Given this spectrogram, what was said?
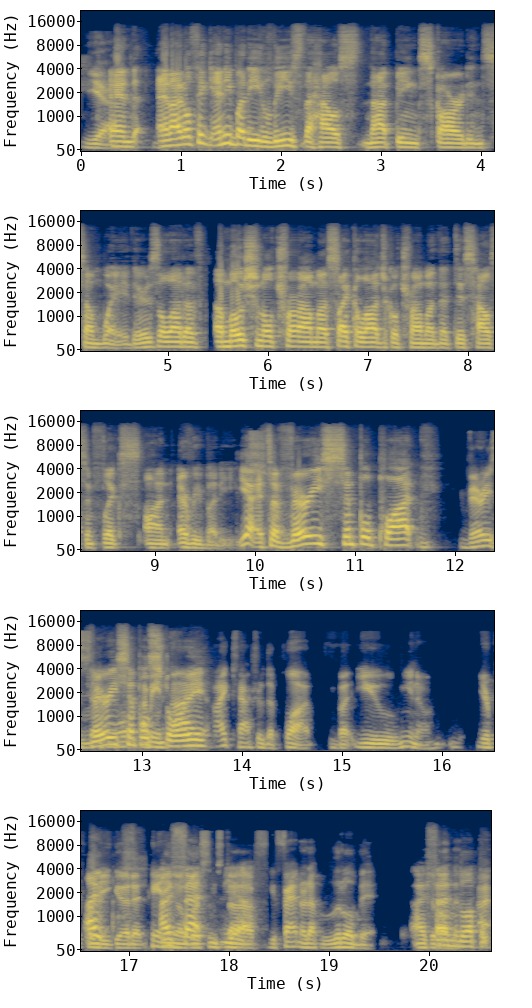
Yeah. and and I don't think anybody leaves the house not being scarred in some way. There's a lot of emotional trauma, psychological trauma that this house inflicts on everybody. Yeah, it's a very simple plot. Very simple. very simple I mean, story. I, I captured the plot, but you, you know, you're pretty good at I painting over some yeah. stuff. You fatten it up a little bit. I fattened it up, I-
